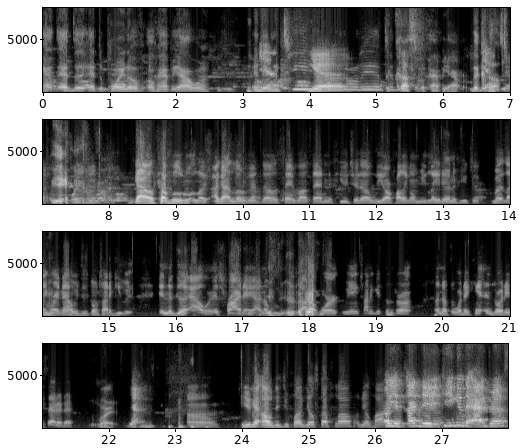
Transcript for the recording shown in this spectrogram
at, at the at the point of, of happy hour, and then you tease Yeah. right on into The cusp of happy hour. The cusp, yeah. Got a couple of, like I got a little bit though to say about that in the future though. We are probably gonna be later in the future, but like Mm. right now we're just gonna try to keep it in the good hour. It's Friday. I know people just got off work. We ain't trying to get them drunk enough to where they can't enjoy their Saturday. Right. Yeah. Um. You got? Oh, did you plug your stuff, Flo? Your podcast? Oh yes, I did. Can you give the address?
